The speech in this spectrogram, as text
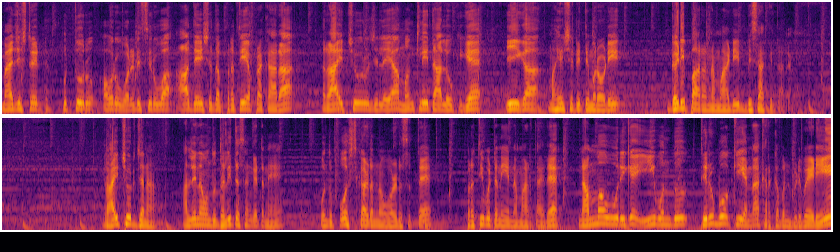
magistrate Puttur ಅವರು ಹೊರಡಿಸಿರುವ ಆದೇಶದ ಪ್ರತಿಯ ಪ್ರಕಾರ ರಾಯಚೂರು ಜಿಲ್ಲೆಯ ಮಂಕ್ಲಿ ತಾಲೂಕಿಗೆ ಈಗ ಮಹೇಶ್ ತಿಮರೋಡಿ ಗಡಿಪಾರನ ಮಾಡಿ ಬಿಸಾಕಿದ್ದಾರೆ. ರಾಯಚೂರು ಜನ ಅಲ್ಲಿನ ಒಂದು ದಲಿತ ಸಂಘಟನೆ ಒಂದು ಪೋಸ್ಟ್ ಕಾರ್ಡನ್ನು ಹೊರಡಿಸುತ್ತೆ. ಪ್ರತಿಭಟನೆಯನ್ನು ಮಾಡ್ತಾ ಇದೆ. ನಮ್ಮ ಊರಿಗೆ ಈ ಒಂದು ತಿರುಬೋಕಿಯನ್ನು ಕರ್ಕೊಬಂದು ಬಿಡಬೇಡಿ.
